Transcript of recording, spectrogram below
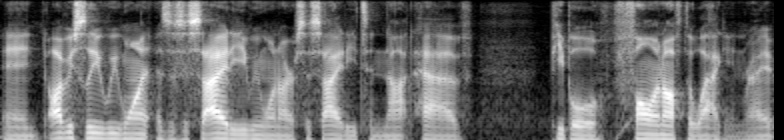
and obviously, we want, as a society, we want our society to not have people falling off the wagon, right?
